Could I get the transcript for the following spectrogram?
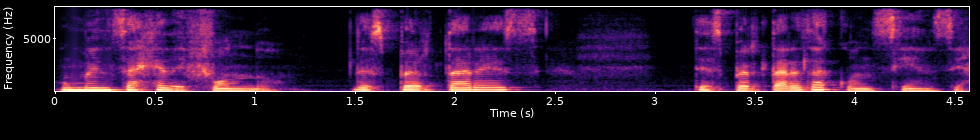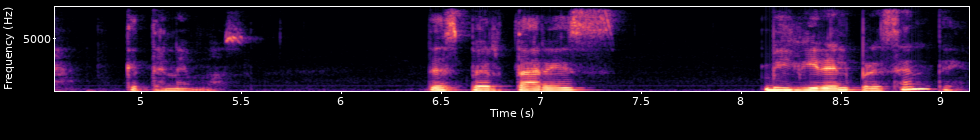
un mensaje de fondo. Despertar es despertar esa conciencia que tenemos. Despertar es vivir el presente,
